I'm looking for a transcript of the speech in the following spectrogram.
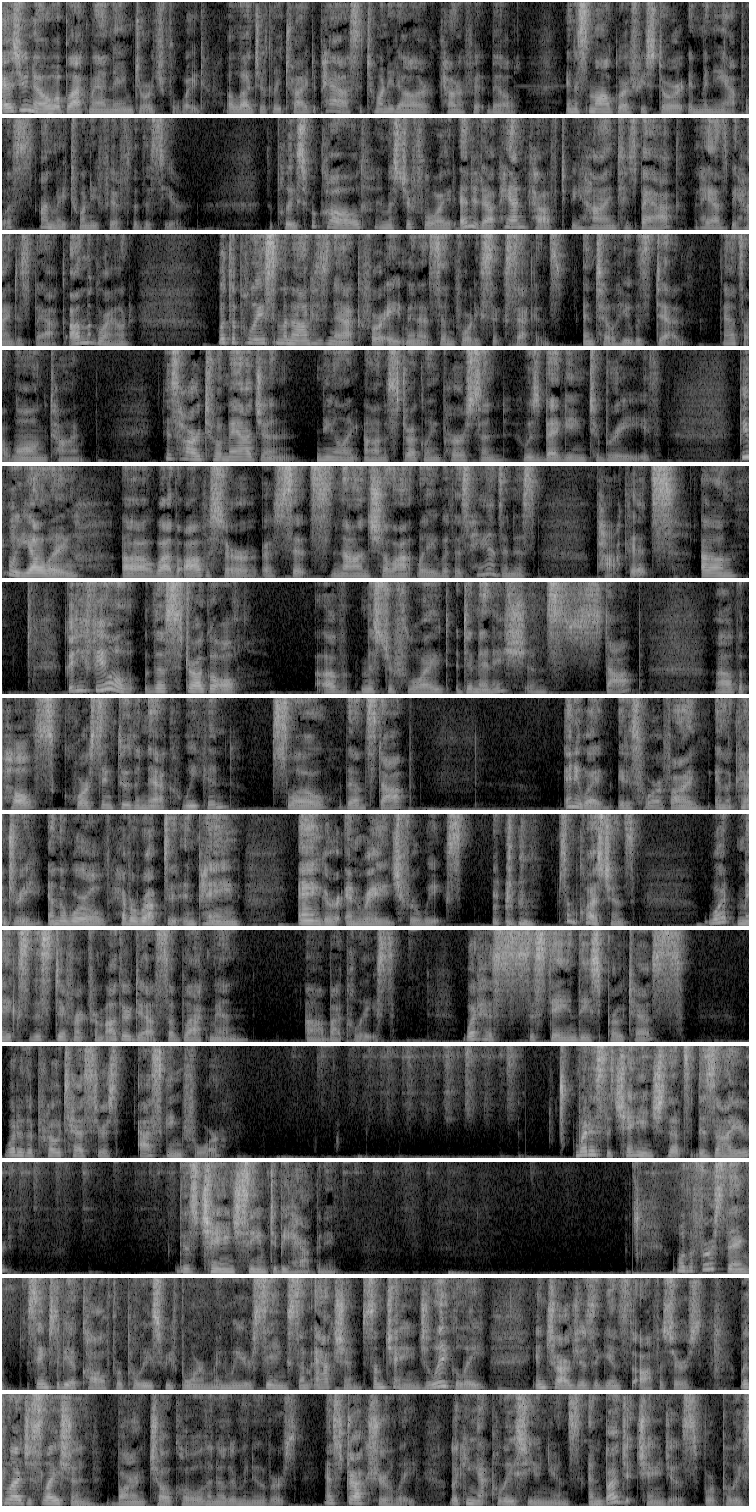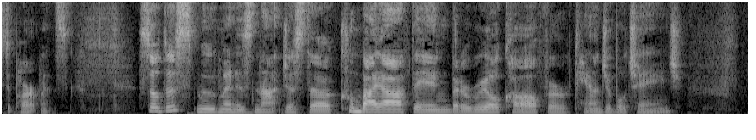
As you know, a black man named George Floyd allegedly tried to pass a $20 counterfeit bill in a small grocery store in Minneapolis on May 25th of this year. The police were called, and Mr. Floyd ended up handcuffed behind his back, with hands behind his back, on the ground, with the policeman on his neck for 8 minutes and 46 seconds until he was dead. That's a long time. It is hard to imagine kneeling on a struggling person who is begging to breathe. People yelling uh, while the officer uh, sits nonchalantly with his hands in his pockets. Um, could he feel the struggle of Mr. Floyd diminish and stop? Uh, the pulse coursing through the neck weaken, slow, then stop? Anyway, it is horrifying, and the country and the world have erupted in pain, anger, and rage for weeks. Some questions. What makes this different from other deaths of black men uh, by police? What has sustained these protests? What are the protesters asking for? What is the change that's desired? Does change seem to be happening? Well, the first thing seems to be a call for police reform, and we are seeing some action, some change legally in charges against the officers, with legislation barring chokehold and other maneuvers, and structurally looking at police unions and budget changes for police departments. So, this movement is not just a kumbaya thing, but a real call for tangible change.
